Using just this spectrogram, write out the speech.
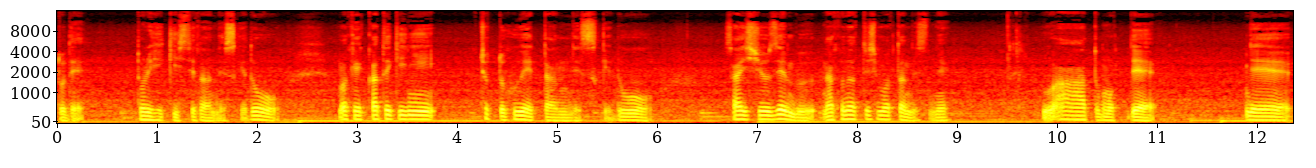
トで取引してたんですけど、まあ、結果的にちょっと増えたんですけど最終全部なくなってしまったんですね。うわーと思って。で、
